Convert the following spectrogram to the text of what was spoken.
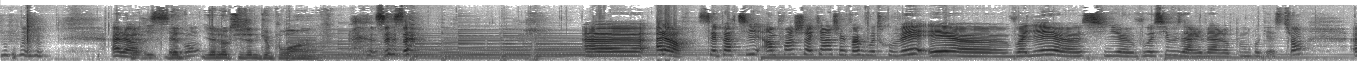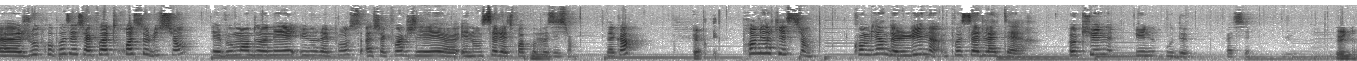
Alors, c'est bon. il y a de l'oxygène que pour un. c'est ça. Euh, alors, c'est parti, un point chacun à chaque fois que vous trouvez et euh, voyez euh, si euh, vous aussi vous arrivez à répondre aux questions. Euh, je vous propose à chaque fois trois solutions et vous m'en donnez une réponse à chaque fois que j'ai euh, énoncé les trois propositions. D'accord? Ok. Première question. Combien de lunes possède la Terre? Aucune, une ou deux Facile. Une.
